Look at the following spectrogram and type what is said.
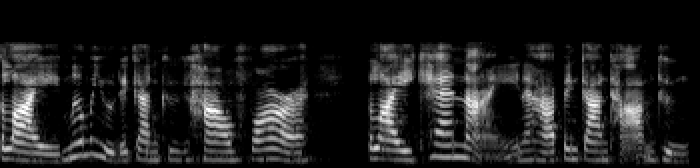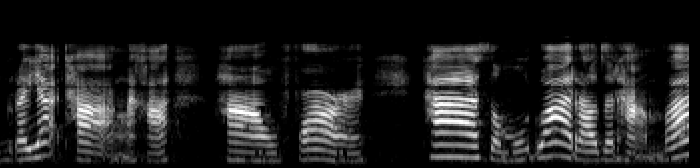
ไกลเมื่อมาอยู่ด้วยกันคือ how far ไกลแค่ไหนนะคะ เป็นการถามถึงระยะทางนะคะ how far ถ้าสมมุติว่าเราจะถามว่า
